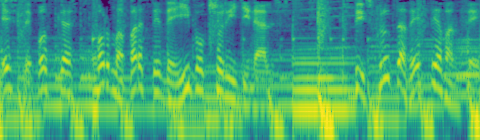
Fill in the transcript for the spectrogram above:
Este podcast forma parte de Evox Originals. Disfruta de este avance.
